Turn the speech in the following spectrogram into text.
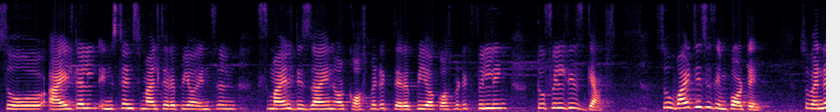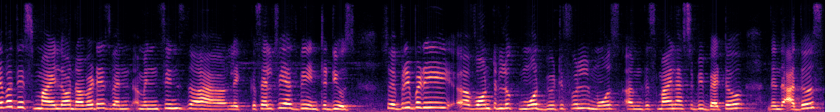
So I'll tell instant smile therapy or instant smile design or cosmetic therapy or cosmetic filling to fill these gaps. So why this is important? So whenever they smile or nowadays when I mean since the uh, like selfie has been introduced, so everybody uh, want to look more beautiful, most um, the smile has to be better than the others.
